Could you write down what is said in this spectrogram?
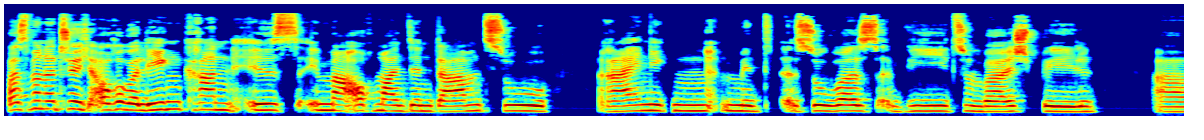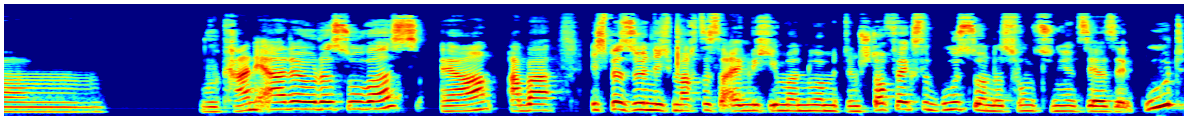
Was man natürlich auch überlegen kann, ist immer auch mal den Darm zu reinigen mit sowas wie zum Beispiel ähm, Vulkanerde oder sowas, ja. Aber ich persönlich mache das eigentlich immer nur mit dem Stoffwechselbooster und das funktioniert sehr, sehr gut.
